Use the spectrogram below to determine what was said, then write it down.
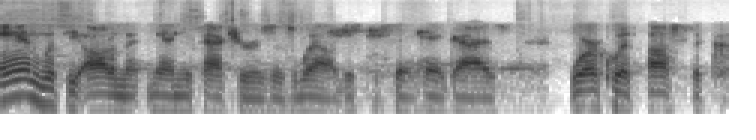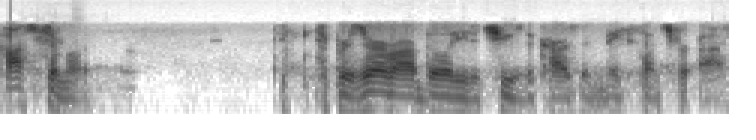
and with the auto manufacturers as well, just to say, hey guys, work with us, the customer, to, to preserve our ability to choose the cars that make sense for us.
